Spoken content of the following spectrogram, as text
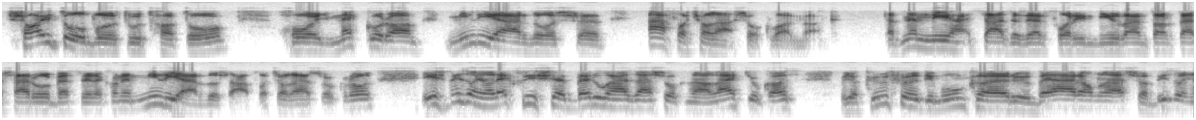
Sajtóból tudható, hogy mekkora milliárdos áfacsalások vannak. Tehát nem néhány százezer forint nyilvántartásáról beszélek, hanem milliárdos áfacsalásokról, és bizony a legfrissebb beruházásoknál látjuk azt, hogy a külföldi munkaerő beáramlása bizony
